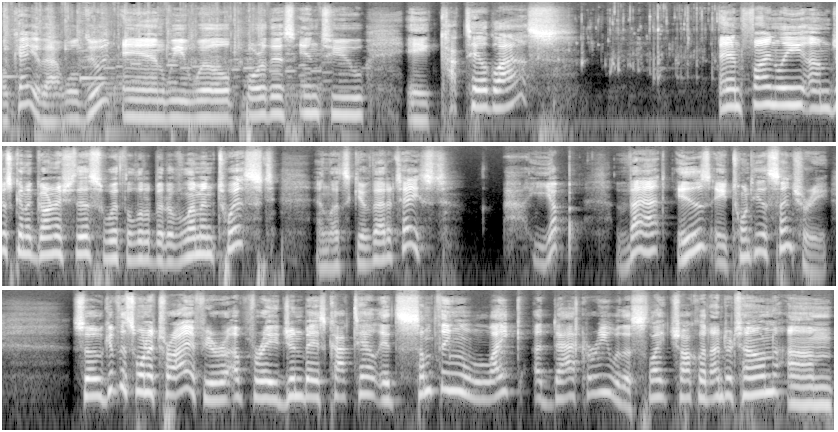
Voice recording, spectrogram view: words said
Okay, that will do it. And we will pour this into a cocktail glass. And finally, I'm just going to garnish this with a little bit of lemon twist. And let's give that a taste. Ah, yep, that is a 20th century. So give this one a try if you're up for a gin based cocktail. It's something like a daiquiri with a slight chocolate undertone, um,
